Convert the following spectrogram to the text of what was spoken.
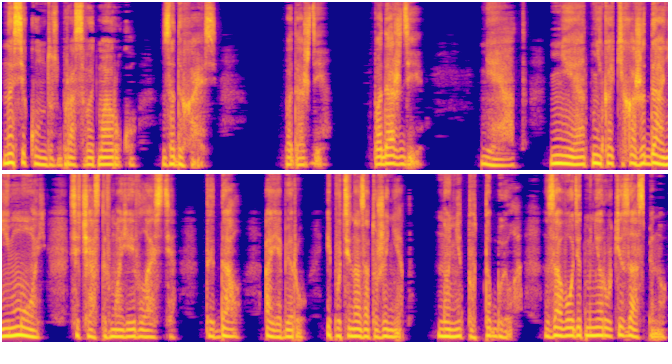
на секунду сбрасывает мою руку, задыхаясь. Подожди, подожди. Нет, нет никаких ожиданий, мой. Сейчас ты в моей власти. Ты дал, а я беру, и пути назад уже нет. Но не тут-то было заводит мне руки за спину,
